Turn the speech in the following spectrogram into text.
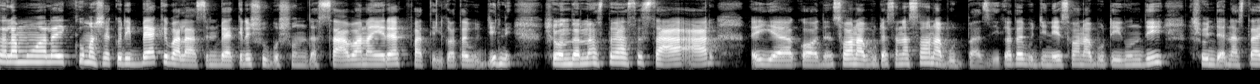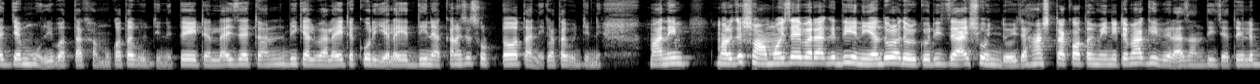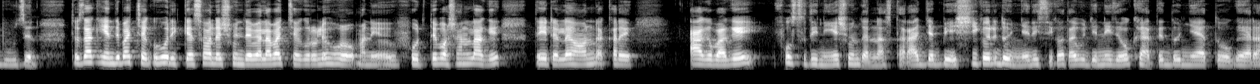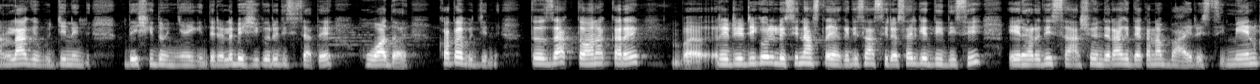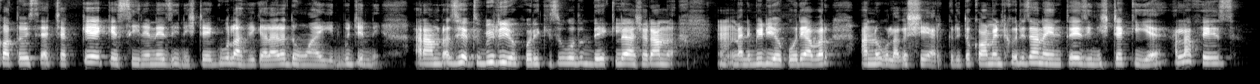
আসসালামু আলাইকুম। আশা করি ব্যাকে ভালো আছেন। ব্যাকের শুভ সন্ধ্যা। চা বানাইয়ের এক পাতিল কথা বুঝিনি। সন্ধ্যার নাস্তা আছে চা আর ইয়া কদিন সনা বুট আছে না? সনা বুট ভাজি কথা বুঝিনি। এই সনা বুট ইগুন দি সন্ধ্যার নাস্তা আজ যে মুড়ি ভর্তা খামু কথা বুঝিনি। তো এইটার লাই যাই তখন বিকালবেলা এটা করিয়ে লাই। দিন একখান হচ্ছে ছোট্ট তানি কথা বুঝিনি। মানে মানে যে সময় যাইবার আগে দিয়ে নিয়ে দৌড়াদৌড়ি করি যায় সন্ধ্যা হয়ে যায়। হাঁসটা কত মিনিটে মাগি বেড়া যান দিয়ে যায় তাহলে বুঝেন। তো যাক এনে বাচ্চাকে হরিকা চলে, সন্ধ্যাবেলা বাচ্চাগুলো হলে হ- মানে পড়তে বসান লাগে তো এটা অনেক আগে বাগেই প্রস্তুতি নিয়ে সন্ধ্যার নাস্তার আজ যে বেশি করে দইয়া দিছি কথা বুঝি, নিজেও খেতে দইয়া এত ঘেরান লাগে বুঝি দেশি দইয়াই কিন্তু এটা বেশি করে দিছি যাতে হওয়া দেয় কথা বুঝি তো যাক, তখন আকারে রেডি রেডি করে লইছি, নাস্তা একে দিছি আশির সাইডকে দিয়ে দিছি, এর হরে দিছি, আর সন্ধ্যার আগে দেখা না বাইর হয়েছি মেন কথা হয়েছে আচ্ছা কে কে সিনে নে জিনিসটা গোলাপি কালারে ধোঁয়াই গিন বুঝিনি আর আমরা যেহেতু ভিডিও করি, কিছু কত দেখলে আসলে মানে ভিডিও করে, আবার অন্যগুলাকে শেয়ার করি। তো কমেন্ট করে, জানাইন তো এই জিনিসটা কী আল্লাহ হাফেজ।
